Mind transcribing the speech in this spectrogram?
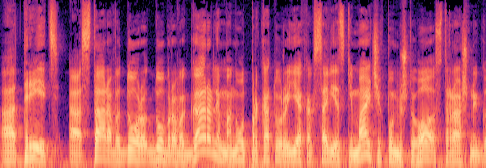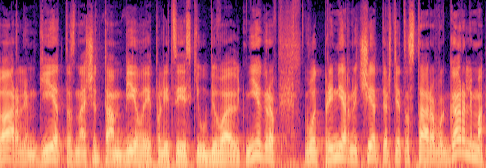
а, треть а, старого до, доброго Гарлема, ну вот про который я как советский мальчик помню, что о, страшный Гарлем, гетто, значит, там белые полицейские убивают негров. Вот примерно четверть этого старого Гарлема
